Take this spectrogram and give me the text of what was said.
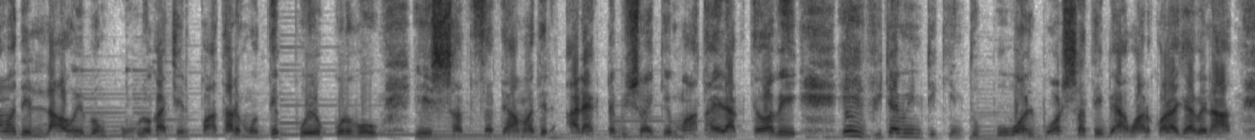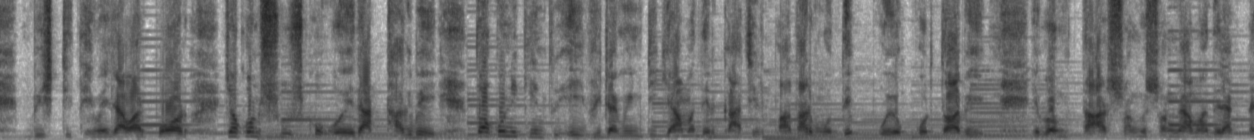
আমাদের লাউ এবং কুমড়ো গাছের পাতার মধ্যে প্রয়োগ করব। এর সাথে সাথে আমাদের আর একটা বিষয়কে মাথায় রাখতে হবে। এই ভিটামিনটি কিন্তু প্রবল বর্ষাতে ব্যবহার করা যাবে না। বৃষ্টি থেমে যাওয়ার পর যখন শুষ্ক ওয়েদার থাকবে, তখনই কিন্তু এই ভিটামিনটিকে আমাদের গাছের পাতার মধ্যে প্রয়োগ করতে হবে। এবং তার সঙ্গে সঙ্গে আমাদের একটা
